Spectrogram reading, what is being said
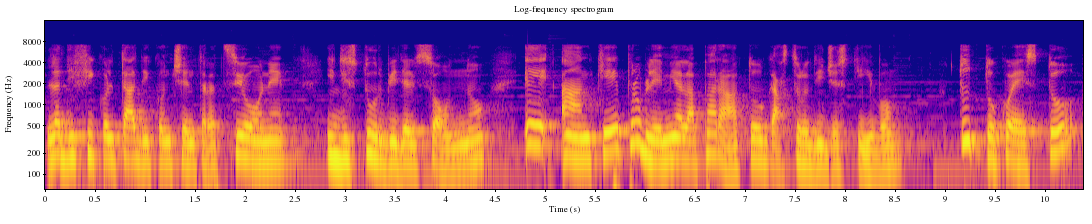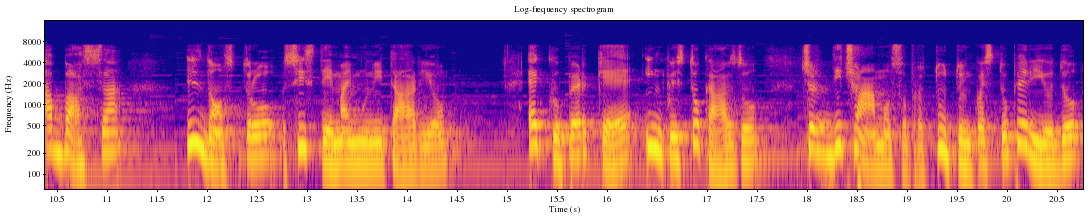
la difficoltà di concentrazione, i disturbi del sonno e anche problemi all'apparato gastrodigestivo. Tutto questo abbassa il nostro sistema immunitario. Ecco perché in questo caso diciamo soprattutto in questo periodo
